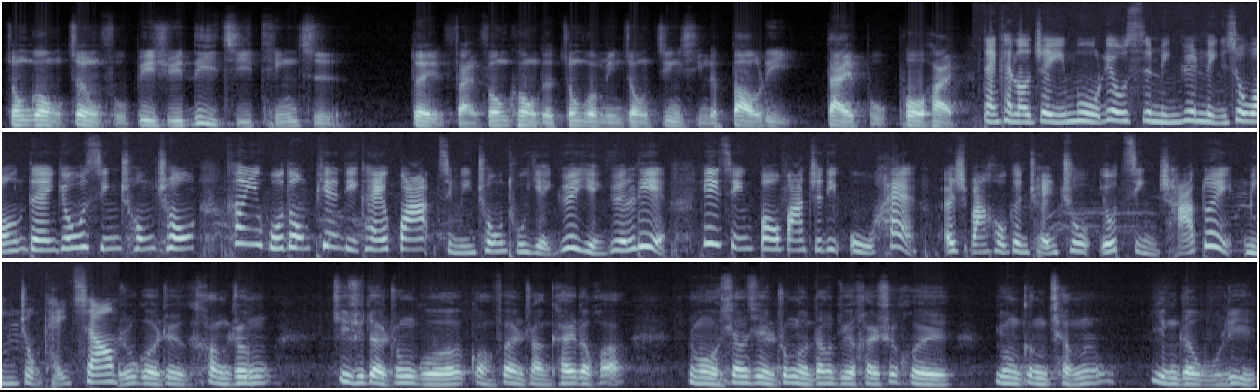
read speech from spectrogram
中共政府必须立即停止对反封控的中国民众进行的暴力。逮捕迫害，但看到这一幕，六四民运领袖王丹忧心忡忡，抗议活动遍地开花，警民冲突也越演越烈。疫情爆发之地武汉，二十八号更传出有警察对民众开枪。如果这个抗争继续在中国广泛展开的话，那么我相信中共当局还是会用更强硬的武力。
